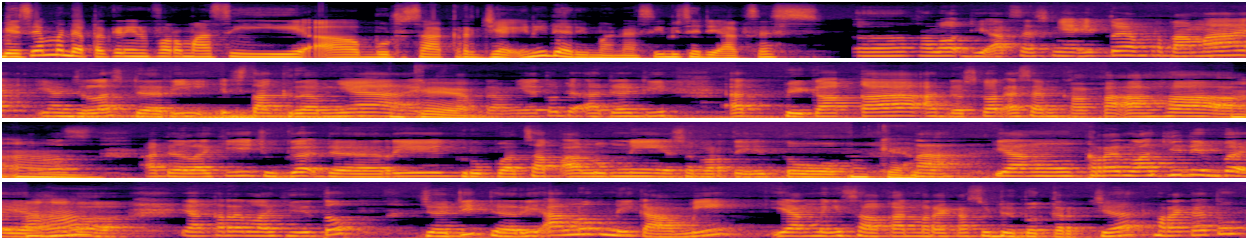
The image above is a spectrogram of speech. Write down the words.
biasanya mendapatkan informasi uh, bursa kerja ini dari mana sih bisa diakses? Uh, kalau diaksesnya itu yang pertama yang jelas dari Instagramnya, okay. Instagramnya itu ada di @bkk underscore smkkah, mm -hmm. terus ada lagi juga dari grup WhatsApp alumni seperti itu. Okay. Nah, yang keren lagi nih Mbak ya, mm -hmm. yang keren lagi itu jadi dari alumni kami yang misalkan mereka sudah bekerja, mereka tuh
